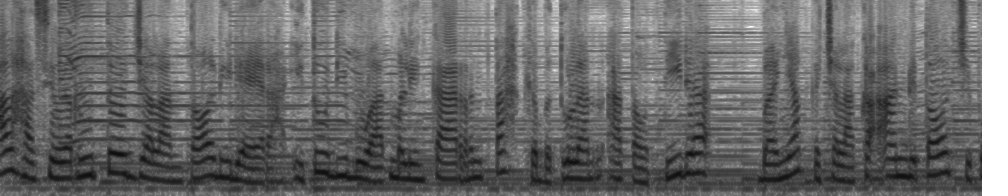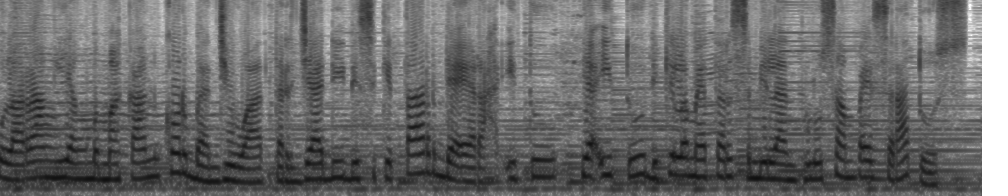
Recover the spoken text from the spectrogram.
Alhasil rute jalan tol di daerah itu dibuat melingkar entah kebetulan atau tidak, banyak kecelakaan di tol Cipularang yang memakan korban jiwa terjadi di sekitar daerah itu, yaitu di kilometer 90-100.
